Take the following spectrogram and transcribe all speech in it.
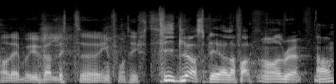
Ja. det var ju väldigt eh, informativt. Tidlös blir det i alla fall. Ja, det blir det. Ja.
